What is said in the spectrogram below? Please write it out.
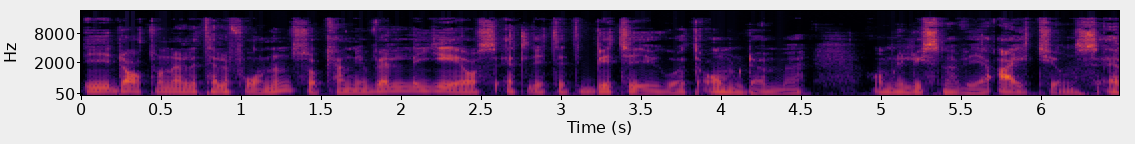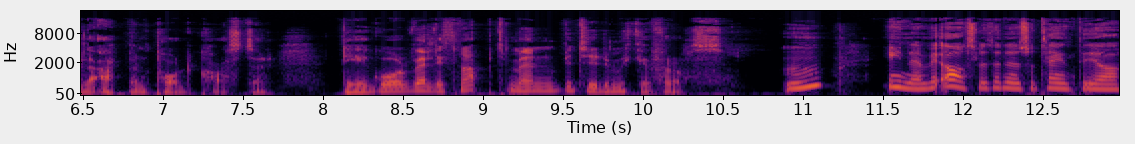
i datorn eller telefonen så kan ni väl ge oss ett litet betyg och ett omdöme om ni lyssnar via iTunes eller appen Podcaster. Det går väldigt snabbt men betyder mycket för oss. Mm. Innan vi avslutar nu så tänkte jag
